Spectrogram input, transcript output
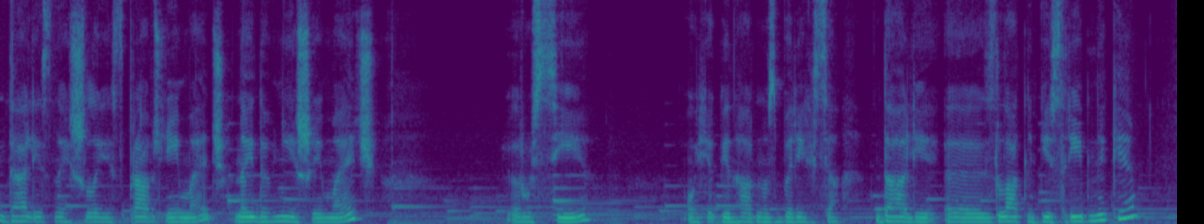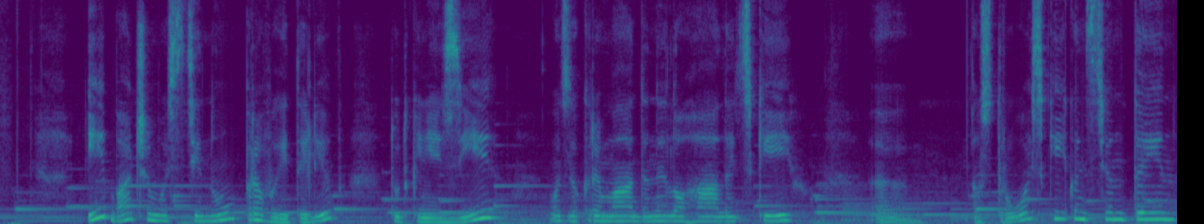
Далі знайшли справжній меч, найдавніший меч Русі. Ось як він гарно зберігся. Далі е, златники і срібники. І бачимо стіну правителів. Тут князі, от, зокрема, Данило Галицький, е, Острозький Константин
